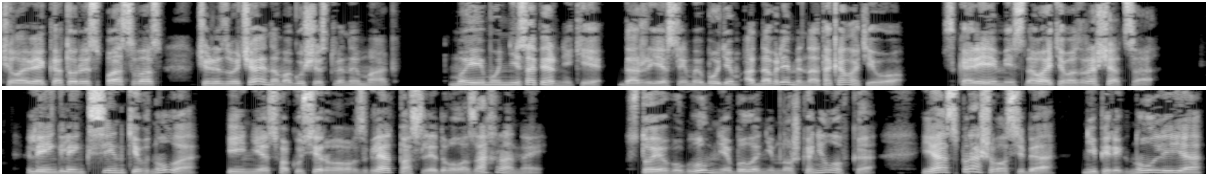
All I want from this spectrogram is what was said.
«Человек, который спас вас, чрезвычайно могущественный маг. Мы ему не соперники, даже если мы будем одновременно атаковать его. Скорее, мисс, давайте возвращаться». Линг-Линг Син кивнула и, не сфокусировав взгляд, последовала за охраной. Стоя в углу, мне было немножко неловко. Я спрашивал себя, не перегнул ли я,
